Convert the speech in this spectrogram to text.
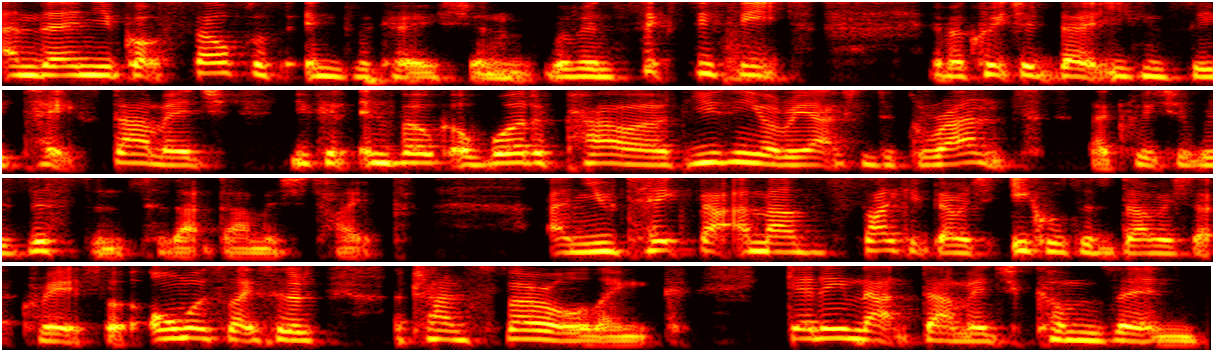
And then you've got selfless invocation. Within 60 feet, if a creature that you can see takes damage, you can invoke a word of power using your reaction to grant that creature resistance to that damage type and you take that amount of psychic damage equal to the damage that creates. So almost like sort of a transferal link. Getting that damage comes in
